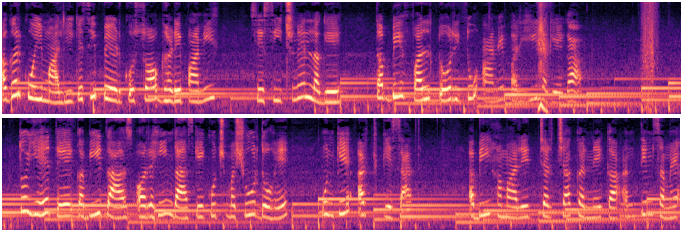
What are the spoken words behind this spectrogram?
अगर कोई माली किसी पेड़ को सौ घड़े पानी से सींचने लगे, तब भी फल तो ऋतु आने पर ही लगेगा। तो यह थे कबीर दास और रहीम दास के कुछ मशहूर दोहे। उनके अर्थ के साथ। अभी हमारे चर्चा करने का अंतिम समय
